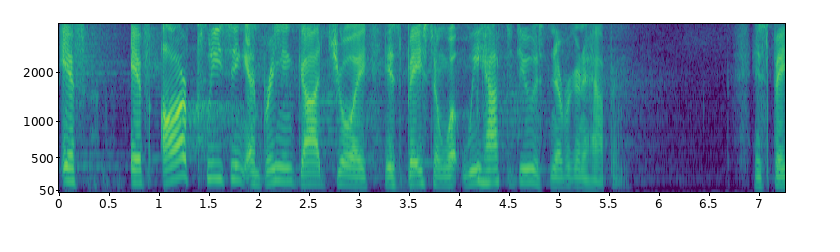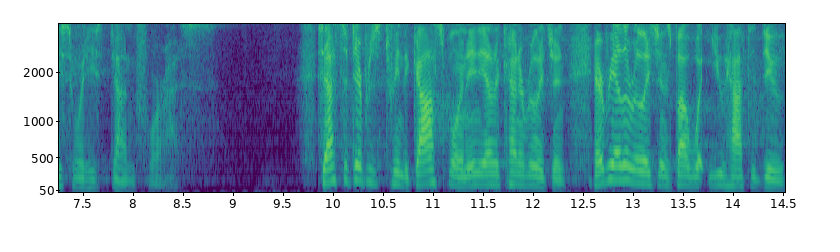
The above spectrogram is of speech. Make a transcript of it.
if if our pleasing and bringing God joy is based on what we have to do, it's never going to happen. It's based on what he's done for us. See, that's the difference between the gospel and any other kind of religion. Every other religion is about what you have to do,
